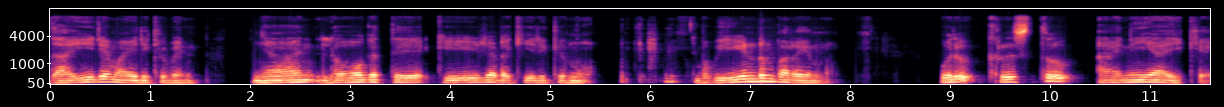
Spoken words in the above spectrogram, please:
ധൈര്യമായിരിക്കുവൻ. ഞാൻ ലോകത്തെ കീഴടക്കിയിരിക്കുന്നു. അപ്പൊ വീണ്ടും പറയുന്നു ഒരു ക്രിസ്തു അനുയായിക്ക്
